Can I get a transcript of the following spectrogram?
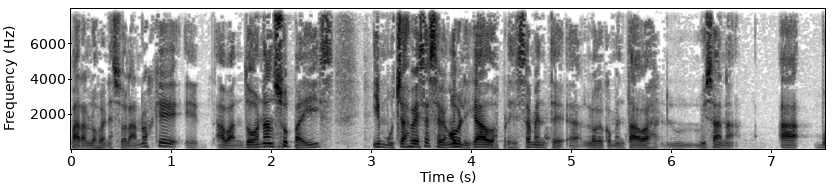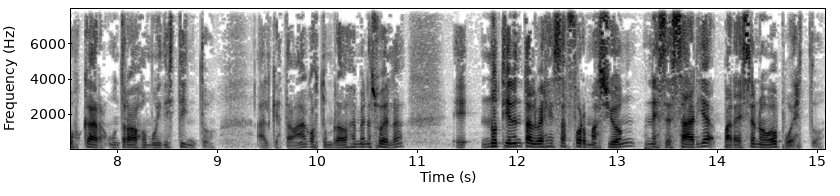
para los venezolanos que eh, abandonan su país y muchas veces se ven obligados, precisamente a lo que comentabas, Lu- Luisana, a buscar un trabajo muy distinto al que estaban acostumbrados en Venezuela, eh, no tienen tal vez esa formación necesaria para ese nuevo puesto.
